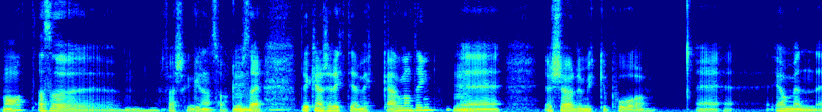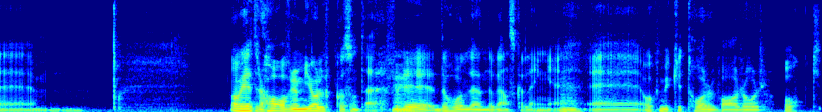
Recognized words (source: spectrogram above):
mat, alltså eh, färska grönsaker och Mm. sådär. Det kanske räckte en vecka eller någonting. Mm. Eh, jag körde mycket på, eh, ja men, eh, vad heter det, havremjölk och sånt där. För Mm. det, det håller ändå ganska länge. Eh, och mycket torrvaror och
